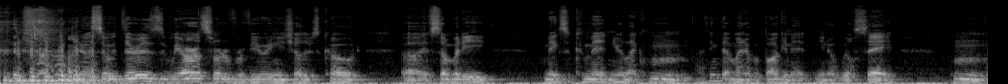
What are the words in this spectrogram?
you know, so there is we are sort of reviewing each other's code. Uh, if somebody makes a commit and you're like, hmm, I think that might have a bug in it, you know, we'll say, hmm,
